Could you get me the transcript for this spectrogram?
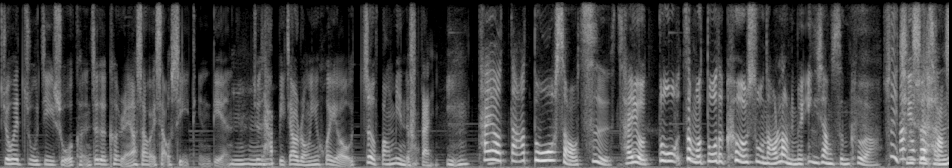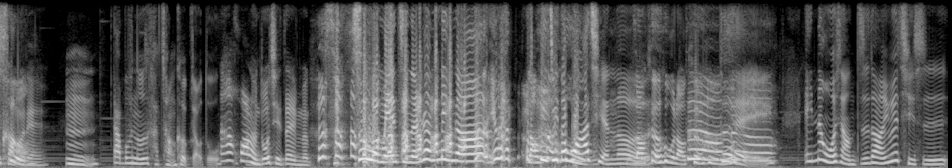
就会注记说，可能这个客人要稍微小心一点点，嗯就是他比较容易会有这方面的反应。他要搭多少次才有多这么多的客诉，然后让你们印象深刻啊？所以其实很少嗯，大部分都是常客比较多。那，他花了很多钱在你们 所以我们也只能认命啊，因为他老毕竟都花钱了，老客户，老客户，对我想知道，因为其实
